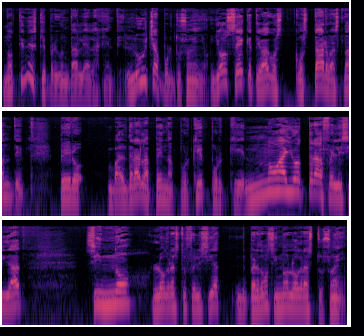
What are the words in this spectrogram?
No tienes que preguntarle a la gente, lucha por tu sueño. Yo sé que te va a costar bastante, pero valdrá la pena. ¿Por qué? Porque no hay otra felicidad si no logras tu felicidad, perdón, si no logras tu sueño.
